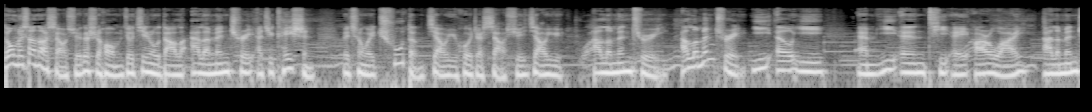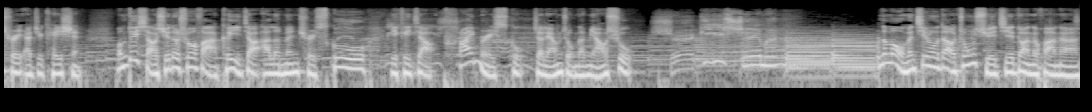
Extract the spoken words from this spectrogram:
等我们上到小学的时候，我们就进入到了 elementary education，被称为初等教育或者小学教育。elementary，elementary，e l e m e n t a r y，elementary education。我们对小学的说法可以叫 elementary school，也可以叫 primary school 这两种的描述。那么我们进入到中学阶段的话呢，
